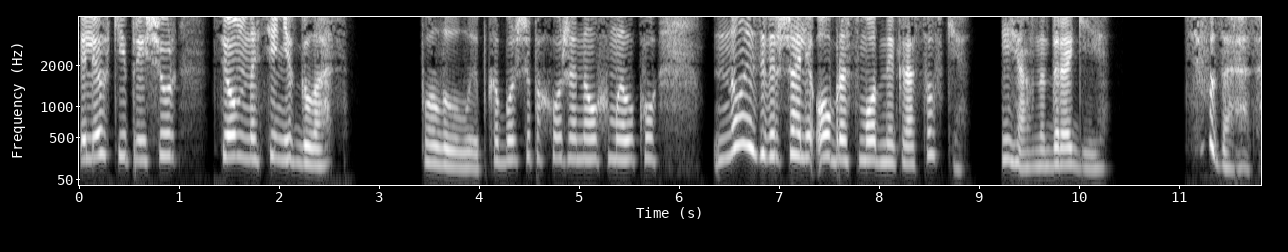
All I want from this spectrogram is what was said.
Легкий прищур темно-синих глаз. Полуулыбка, больше похожая на ухмылку. Ну и завершали образ модной кроссовки, явно дорогие. Тьфу, зараза.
